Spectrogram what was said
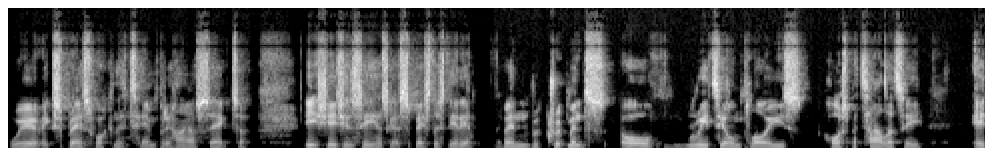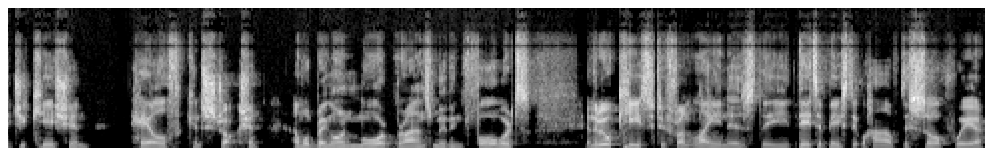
where Express work in the temporary hire sector. Each agency has got a specialist area in recruitment of retail employees, hospitality, education, health, construction, and we'll bring on more brands moving forwards. And the real key to Frontline is the database that we have, the software.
